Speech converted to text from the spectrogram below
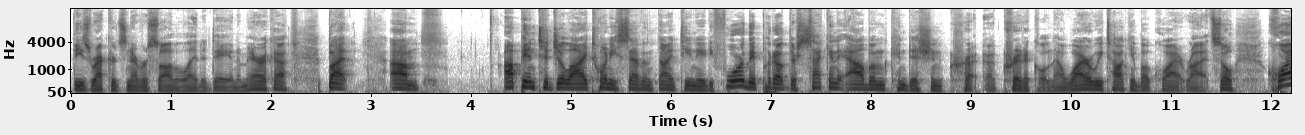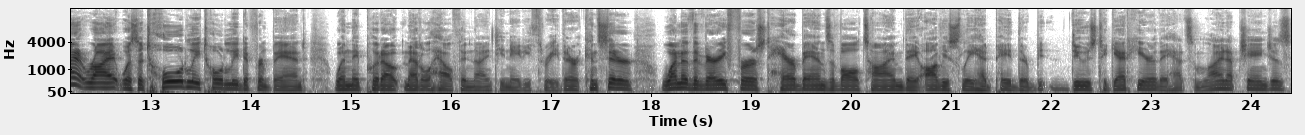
These records never saw the light of day in America, but um, up into July 27, 1984, they put out their second album, Condition Cri- uh, Critical. Now, why are we talking about Quiet Riot? So, Quiet Riot was a totally, totally different band when they put out Metal Health in 1983. They're considered one of the very first hair bands of all time. They obviously had paid their dues to get here. They had some lineup changes.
